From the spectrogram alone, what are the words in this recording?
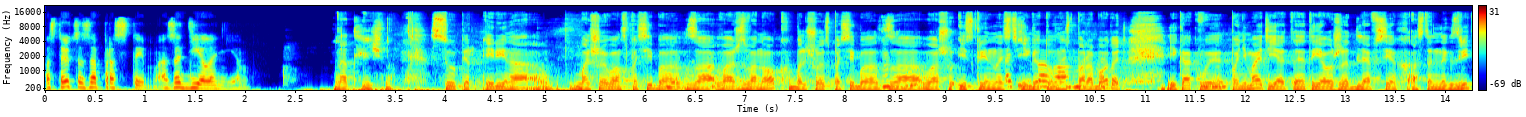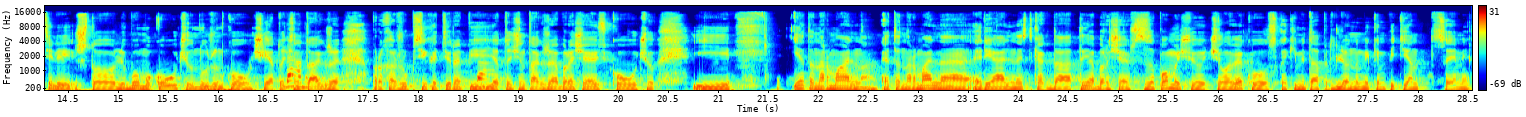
остается за простым, за деланием. Отлично. Супер. Ирина, большое вам спасибо за ваш звонок. Большое спасибо за вашу искренность спасибо и готовность вам. поработать. И как вы понимаете, я, это я уже для всех остальных зрителей, что любому коучу нужен коуч. Я точно да. так же прохожу психотерапию, да. я точно так же обращаюсь к коучу. И, и это нормально. Это нормальная реальность, когда ты обращаешься за помощью человеку с какими-то определенными компетенциями.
